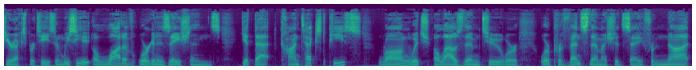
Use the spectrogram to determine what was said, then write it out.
to your expertise. And we see a lot of organizations get that context piece wrong, which allows them to, or, or prevents them, I should say, from not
